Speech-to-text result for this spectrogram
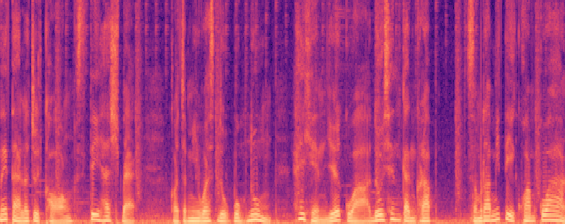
ในแต่ละจุดของ City Hatchback ก็จะมีวัสดุบุกนุ่มให้เห็นเยอะกว่าด้วยเช่นกันครับ สำหรับมิติความกว้าง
